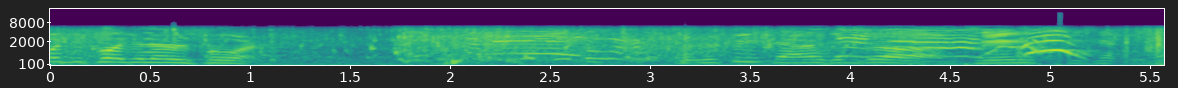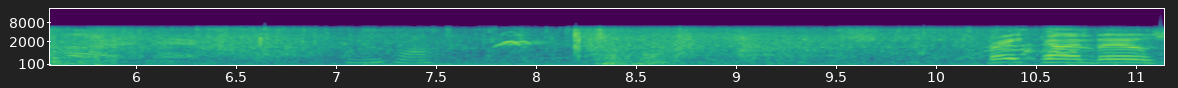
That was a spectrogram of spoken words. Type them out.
What'd you plug your nose for? Put your feet down. Good job. See? She's getting tired there. Okay. Break time, booze.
